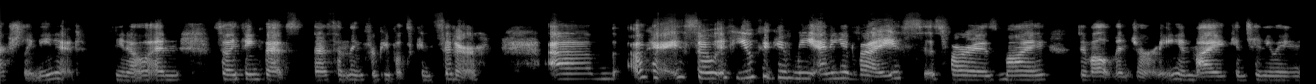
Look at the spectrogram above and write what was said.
actually needed you know and so i think that's that's something for people to consider. Um, okay so if you could give me any advice as far as my development journey and my continuing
